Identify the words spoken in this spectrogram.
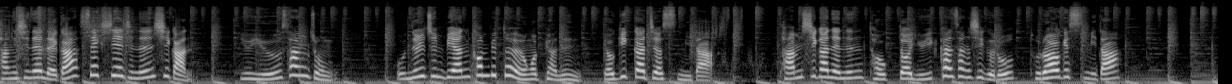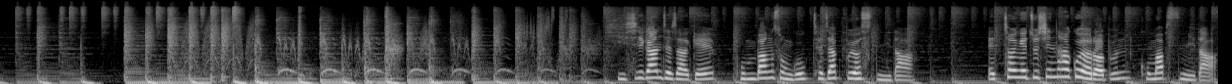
당신의 내가 섹시해지는 시간 유유상종 오늘 준비한 컴퓨터 영어편은 여기까지였습니다. 다음 시간에는 더욱더 유익한 상식으로 돌아오겠습니다. 이 시간 제작의 본방송국 제작부였습니다. 애청해주신 하구 여러분 고맙습니다.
